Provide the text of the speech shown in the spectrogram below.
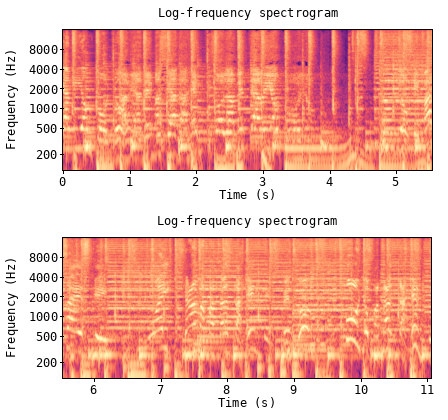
solamente había un pollo. Había demasiada gente solamente había un pollo. Lo que pasa es que no hay cama para tanta gente, perdón, pollo para tanta gente.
